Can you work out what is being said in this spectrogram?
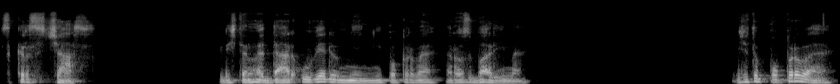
skrz čas. Když tenhle dar uvědomění poprvé rozbalíme, že to poprvé,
